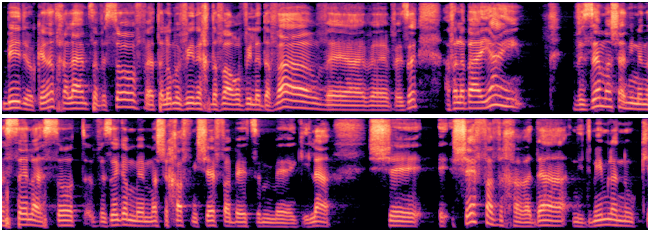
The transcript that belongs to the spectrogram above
בדיוק, אין התחלה, אמצע וסוף, ואתה לא מבין איך דבר הוביל לדבר, ו- ו- וזה, אבל הבעיה היא, וזה מה שאני מנסה לעשות, וזה גם מה שחף משפע בעצם גילה, ש... שפע וחרדה נדמים לנו כ,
